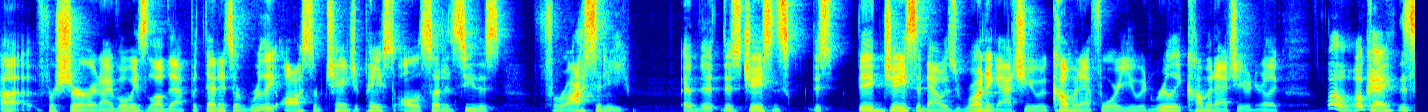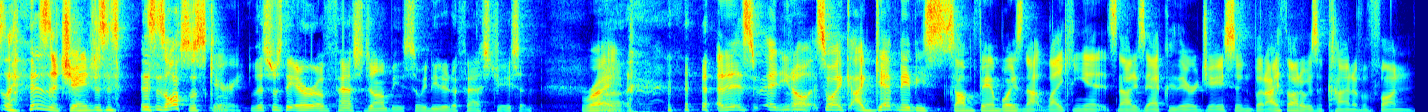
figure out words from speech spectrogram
uh, for sure. And I've always loved that. But then it's a really awesome change of pace to all of a sudden see this ferocity, and the, this Jason's this big Jason now is running at you and coming at for you and really coming at you, and you're like, whoa, okay, this is like, this is a change. This is this is also scary. This was the era of fast zombies, so we needed a fast Jason. Right. and it's and, you know, so I, I get maybe some fanboys not liking it. It's not exactly their Jason, but I thought it was a kind of a fun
